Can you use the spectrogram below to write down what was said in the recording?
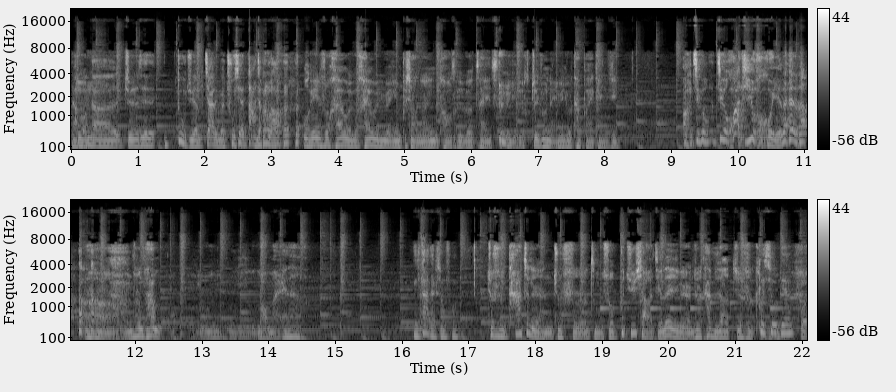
然后呢，就是杜绝家里面出现大蟑螂。我跟你说，还有一个还有一个原因，不想跟桃子哥哥在一起的原因，最重要的原因就是他不爱干净啊，这个这个话题又回来了。啊。你说他，嗯，老埋汰了。你大点声说，就是他这个人，就是怎么说，不拘小节的一个人，就是他比较就是不修边幅。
